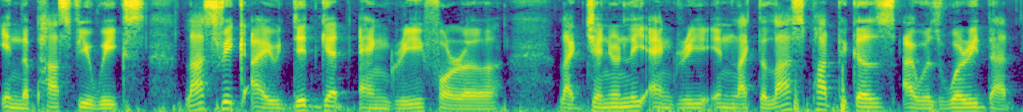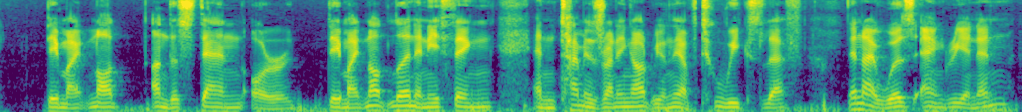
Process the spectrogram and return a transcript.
in the past few weeks. Last week I did get angry for a like genuinely angry in like the last part because I was worried that they might not understand or they might not learn anything and time is running out we only have two weeks left then i was angry. And then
